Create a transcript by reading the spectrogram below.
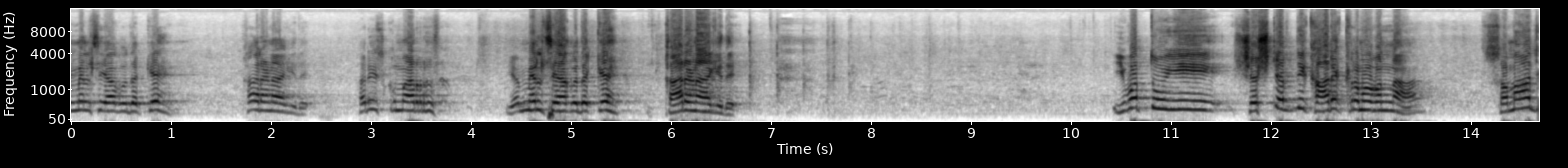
ಎಂ ಎಲ್ ಸಿ ಆಗುವುದಕ್ಕೆ ಕಾರಣ ಆಗಿದೆ. Harish Kumar M L C ಆಗುವುದಕ್ಕೆ ಕಾರಣ ಆಗಿದೆ. ಇವತ್ತು ಈ ಷಷ್ಠಬ್ದಿ ಕಾರ್ಯಕ್ರಮವನ್ನು ಸಮಾಜ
